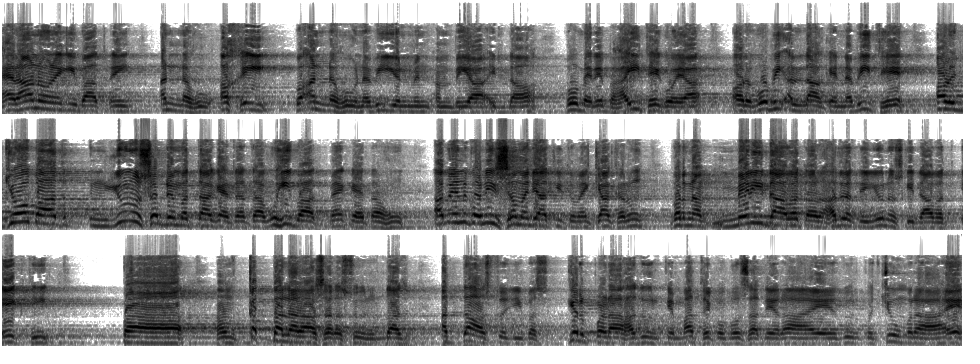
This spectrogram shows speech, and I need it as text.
حیران ہونے کی بات نہیں۔ انہو اخی و انہو نبی من انبیاء اللہ۔ وہ میرے بھائی تھے گویا، اور وہ بھی اللہ کے نبی تھے۔ اور جو بات یونس ابن متا کہتا تھا، وہی بات میں کہتا ہوں۔ اب ان کو نہیں سمجھ آتی تو میں کیا کروں؟ ورنہ میری دعوت اور حضرت یونس کی دعوت ایک تھی۔ ہم کبل رسول اللہ۔ اداس تو جی بس گر پڑا، حضور کے ماتھے کو بوسا دے رہا ہے، حضور کو چوم رہا ہے۔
